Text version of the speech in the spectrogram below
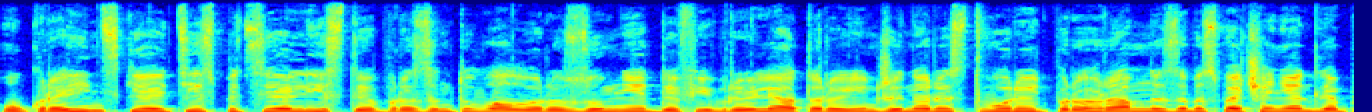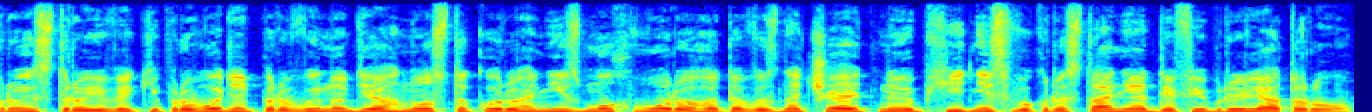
Українські IT-спеціалісти презентували розумні дефібрилятори. Інженери створюють програмне забезпечення для пристроїв, які проводять первинну діагностику організму хворого та визначають необхідність використання дефібрилятору.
